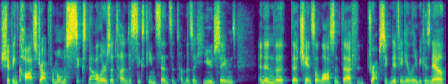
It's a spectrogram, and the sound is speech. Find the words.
shipping costs dropped from almost six dollars a ton to 16 cents a ton. That's a huge savings. And then the the chance of loss and theft dropped significantly because now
